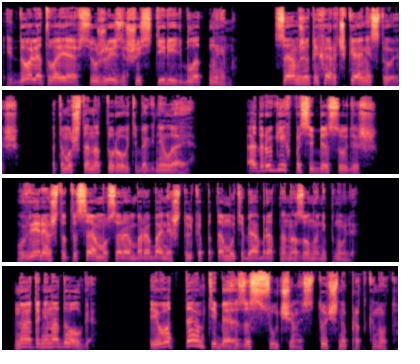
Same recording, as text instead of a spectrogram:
И доля твоя всю жизнь шестерить блатным. Сам же ты харчка не стоишь, потому что натура у тебя гнилая. А других по себе судишь. Уверен, что ты сам мусорам барабанишь, только потому тебя обратно на зону не пнули. Но это ненадолго. И вот там тебя за сученность точно проткнут.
